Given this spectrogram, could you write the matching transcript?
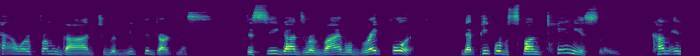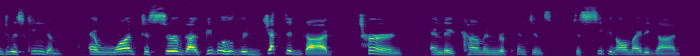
power from God to rebuke the darkness, to see God's revival break forth, that people spontaneously come into his kingdom and want to serve God. People who've rejected God turn and they come in repentance to seek an almighty God,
